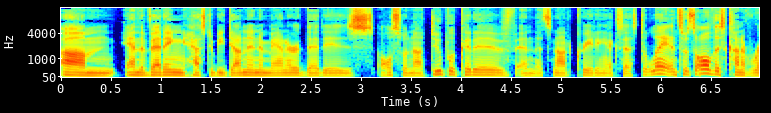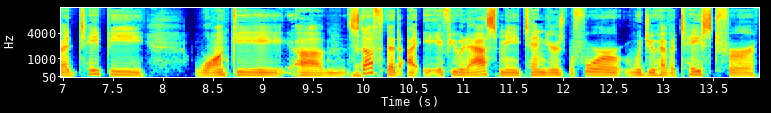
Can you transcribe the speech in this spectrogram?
Um, and the vetting has to be done in a manner that is also not duplicative and that's not creating excess delay. And so it's all this kind of red tapey, wonky um, yeah. stuff that I, if you had asked me 10 years before, would you have a taste for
